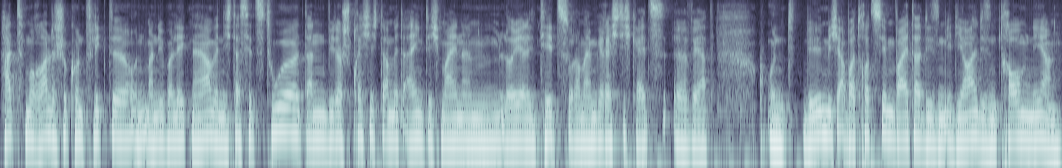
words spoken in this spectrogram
hat, moralische Konflikte und man überlegt, naja, wenn ich das jetzt tue, dann widerspreche ich damit eigentlich meinem Loyalitäts- oder meinem Gerechtigkeitswert und will mich aber trotzdem weiter diesem Ideal, diesem Traum nähern.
